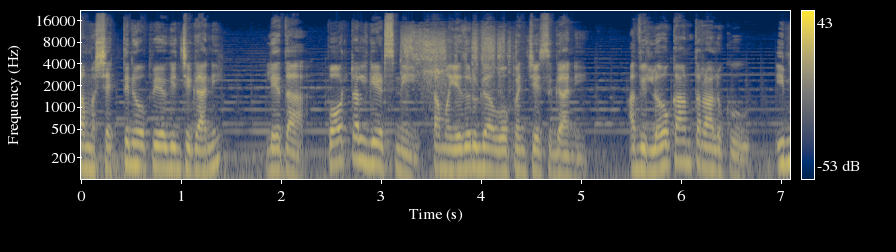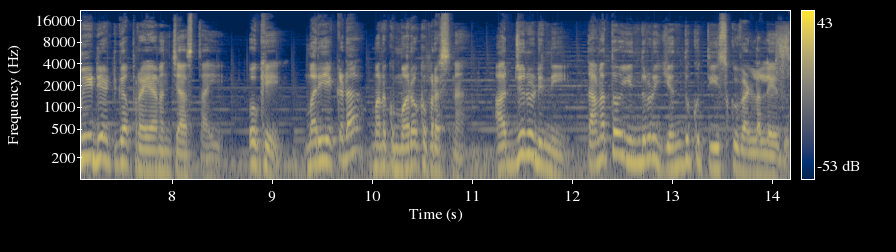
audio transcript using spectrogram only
తమ శక్తిని ఉపయోగించి గాని లేదా పోర్టల్ గేట్స్ని తమ ఎదురుగా ఓపెన్ చేసి గాని అవి లోకాంతరాలకు ఇమీడియట్గా ప్రయాణం చేస్తాయి. ఓకే మరి ఇక్కడ మనకు మరొక ప్రశ్న. అర్జునుడిని తనతో ఇంద్రుడు ఎందుకు తీసుకువెళ్ళలేదు?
